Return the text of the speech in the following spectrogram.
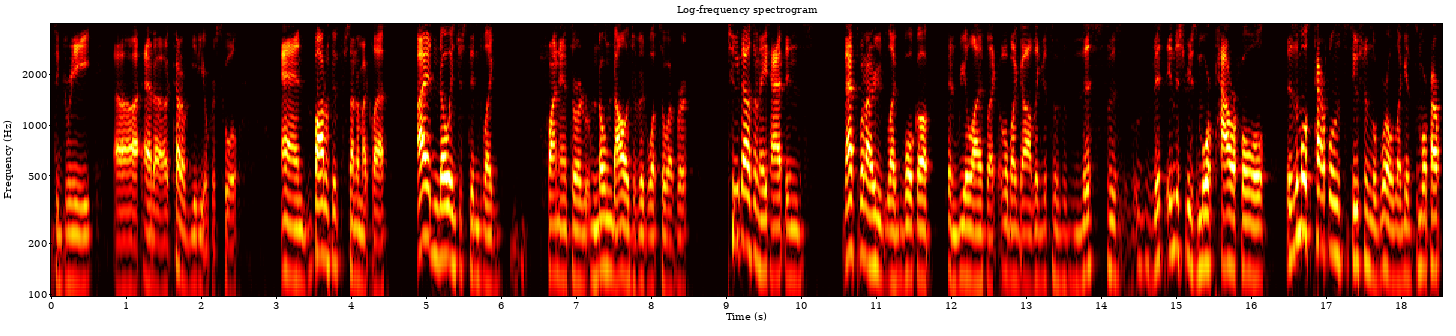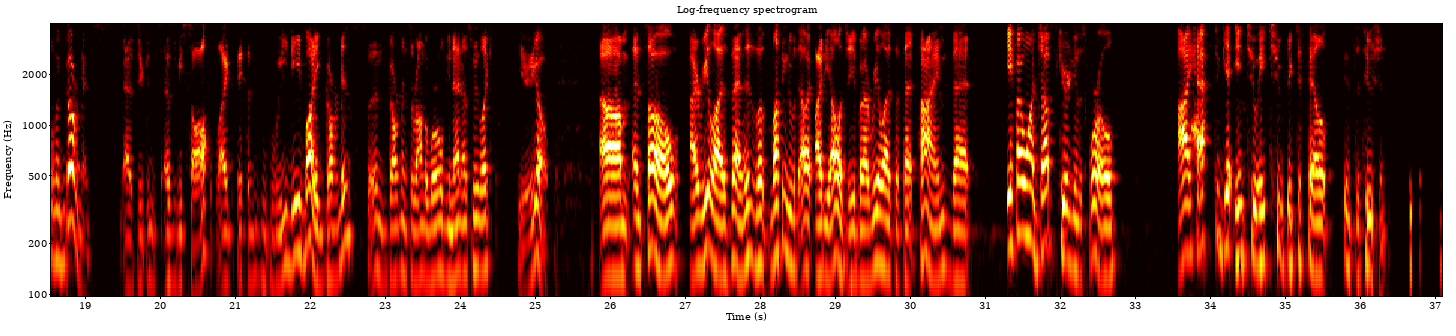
degree uh, at a kind of mediocre school, and bottom fifty percent of my class. I had no interest in like finance or no knowledge of it whatsoever. 2008 happens. That's when I like woke up and realized like, oh my god, like this is this is this industry is more powerful. This is the most powerful institution in the world. Like it's more powerful than governments, as you can as we saw. Like they said, we need money. Governments and governments around the world unanimously like, here you go. Um, and so I realized then this is nothing to do with ideology, but I realized at that time that if I want job security in this world, I have to get into a too big to fail institution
